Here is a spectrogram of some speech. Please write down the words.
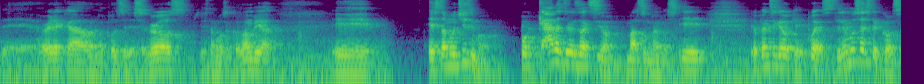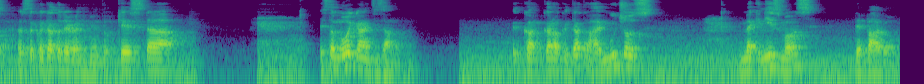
de una póliza de seguros, si estamos en Colombia. Y está muchísimo por cada transacción, más o menos. Y yo pensé que, ok, pues tenemos esta cosa, este contrato de rendimiento que está, está muy garantizado. Con, el contrato hay muchos mecanismos de pago.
